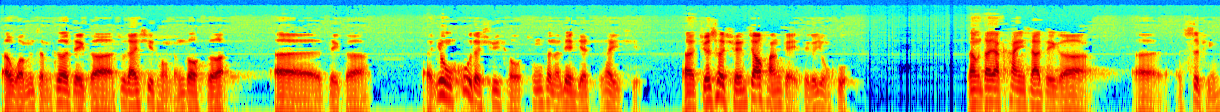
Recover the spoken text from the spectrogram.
呃我们整个这个住宅系统能够和呃这个呃用户的需求充分的链接在一起，呃决策权交还给这个用户。那么大家看一下这个呃视频。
